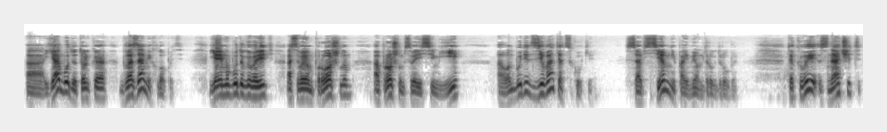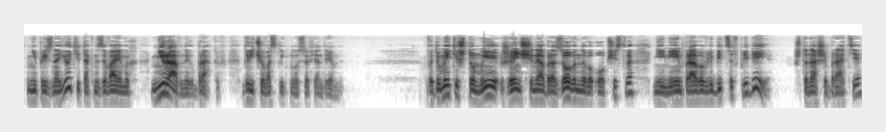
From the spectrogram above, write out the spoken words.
а я буду только глазами хлопать. Я ему буду говорить о своем прошлом, о прошлом своей семьи, а он будет зевать от скуки. Совсем не поймем друг друга. Так вы, значит, не признаете так называемых неравных браков? Горячо воскликнула Софья Андреевна. Вы думаете, что мы, женщины образованного общества, не имеем права влюбиться в плебея? Что наши братья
